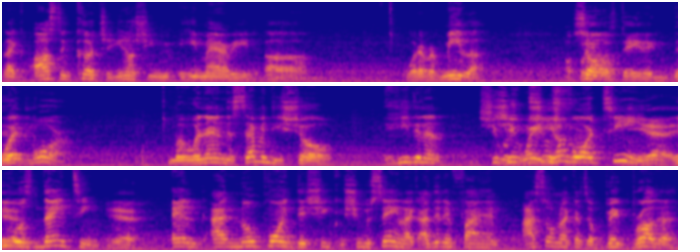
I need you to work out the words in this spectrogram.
like Austin Kutcher. You know, she he married uh whatever Mila. Oh, So, he was dating, dating what- more. But when in the '70s show, he didn't. She was way she was younger. 14. Yeah, He was 19. Yeah. And at no point did she she was saying like I didn't find him. I saw him like as a big brother.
